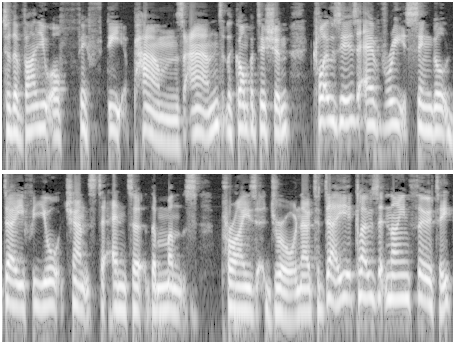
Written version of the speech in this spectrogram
to the value of £50. And the competition closes every single day for your chance to enter the month's prize draw. Now today it closed at 9:30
